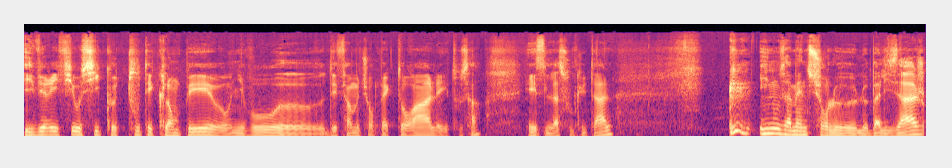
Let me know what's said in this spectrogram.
il vérifie aussi que tout est clampé euh, au niveau euh, des fermetures pectorales et tout ça, et la sous-cutale. Il nous amène sur le, balisage,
